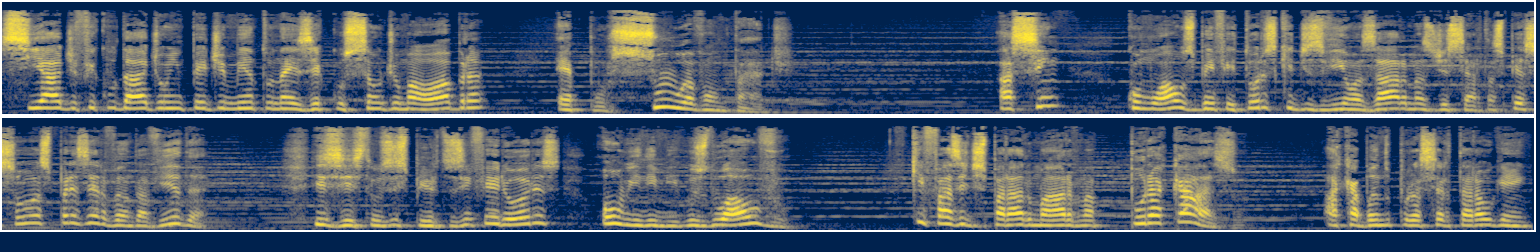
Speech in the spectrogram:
Se há dificuldade ou impedimento na execução de uma obra, é por sua vontade. Assim, como há os benfeitores que desviam as armas de certas pessoas, preservando a vida, existem os espíritos inferiores ou inimigos do alvo, que fazem disparar uma arma por acaso, acabando por acertar alguém.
